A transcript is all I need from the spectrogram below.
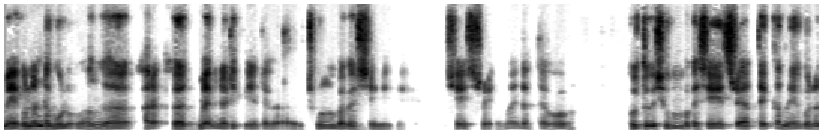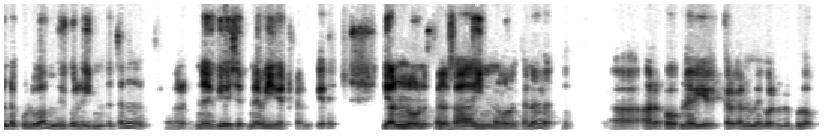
මේකුලන්ට පුළුවන් අර ඒත් මැගනටිකයට චුම්භක ශේෂත්‍රය මයිදත්ත හෝ පුතු ශුම්භක ශේත්‍රයත් එක්ක මේගොලන්ට පුළුවන් මේගොල ඉන්න තන නැගේෂ නැවිගේට් කරගෙන යන්න ඕන තනසා ඉන්න ඕන තැන අර නැවිගේට් කරගන්න මේගොලන්ට පුළුවන්.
